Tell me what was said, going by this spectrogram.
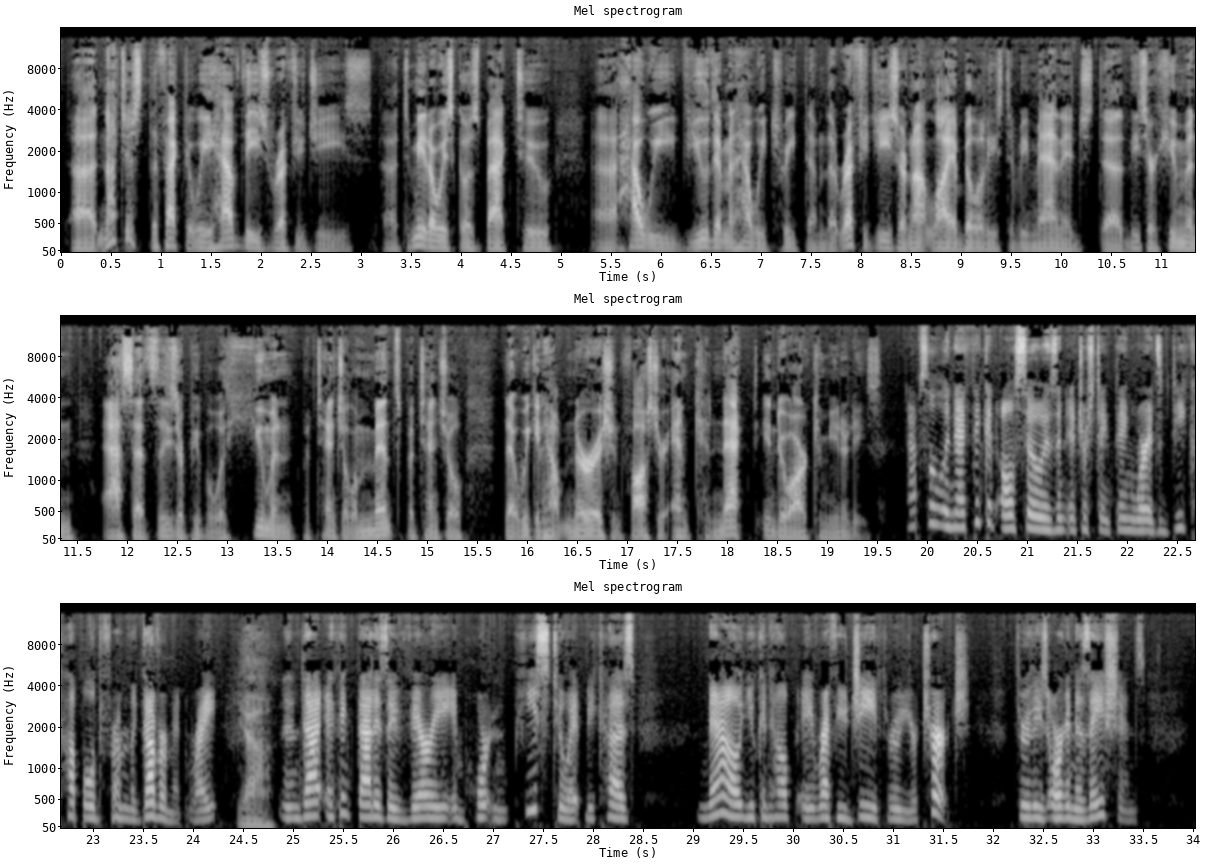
uh, not just the fact that we have these refugees. Uh, to me, it always goes back to uh, how we view them and how we treat them. That refugees are not liabilities to be managed. Uh, these are human assets. These are people with human potential, immense potential that we can help nourish and foster and connect into our communities. Absolutely. And I think it also is an interesting thing where it's decoupled from the government, right? Yeah. And that I think that is a very important piece to it because now you can help a refugee through your church, through these organizations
